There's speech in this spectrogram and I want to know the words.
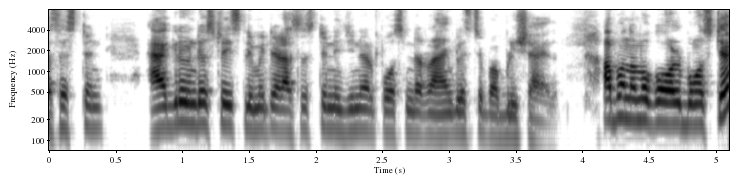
assistant agro industries limited assistant engineer പോസ്റ്റിന്റെ റാങ്ക് ലിസ്റ്റ് പബ്ലിഷ് ആയത്. അപ്പോൾ നമുക്ക് ഓൾമോസ്റ്റ്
